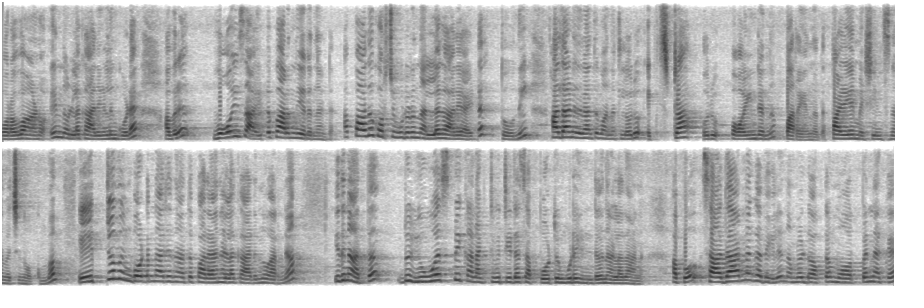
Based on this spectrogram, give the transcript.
കുറവാണോ എന്നുള്ള കാര്യങ്ങളും കൂടെ അവർ വോയിസ് ആയിട്ട് പറഞ്ഞു തരുന്നുണ്ട്. അപ്പോൾ അത് കുറച്ചും കൂടി ഒരു നല്ല കാര്യമായിട്ട് തോന്നി. അതാണ് ഇതിനകത്ത് വന്നിട്ടുള്ള ഒരു എക്സ്ട്രാ ഒരു പോയിന്റ് എന്ന് പറയുന്നത്. പഴയ മെഷീൻസിനെ വെച്ച് നോക്കുമ്പം. ഏറ്റവും ഇമ്പോർട്ടന്റ് ആയിട്ട് ഇതിനകത്ത് പറയാനുള്ള കാര്യം എന്ന് പറഞ്ഞാൽ ഇതിനകത്ത് ഒരു യു എസ് പി കണക്ടിവിറ്റിയുടെ സപ്പോർട്ടും കൂടെ ഉണ്ട് എന്നുള്ളതാണ്. അപ്പോൾ സാധാരണഗതിയിൽ നമ്മൾ ഡോക്ടർ മോർപ്പനൊക്കെ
